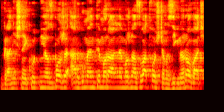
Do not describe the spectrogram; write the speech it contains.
W granicznej kłótni o zboże argumenty moralne można z łatwością zignorować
